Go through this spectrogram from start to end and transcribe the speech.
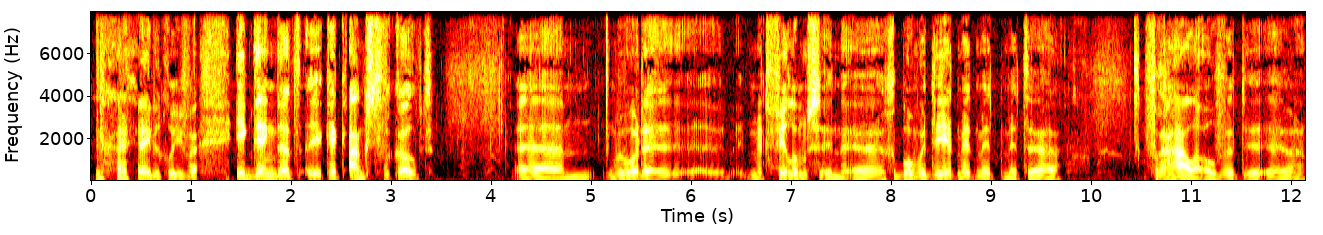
een hele goede vraag. Ik denk dat, eh, kijk, angst verkoopt. Ehm, we worden eh, met films en, eh, gebombardeerd met, met, met eh, verhalen over de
